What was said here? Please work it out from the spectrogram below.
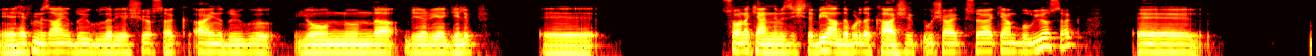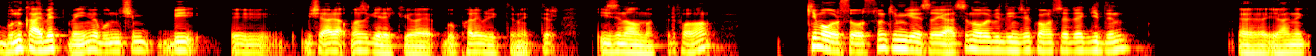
e, hepimiz aynı duyguları yaşıyorsak, aynı duygu yoğunluğunda bir araya gelip e, sonra kendimizi işte bir anda burada karşılıklı bu şarkı söylerken buluyorsak e, bunu kaybetmeyin ve bunun için bir e, bir şeyler yapmanız gerekiyor. E, Bu para biriktirmektir, izin almaktır falan. Kim olursa olsun, kim gelirse gelsin olabildiğince konsere gidin. Ee, yani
